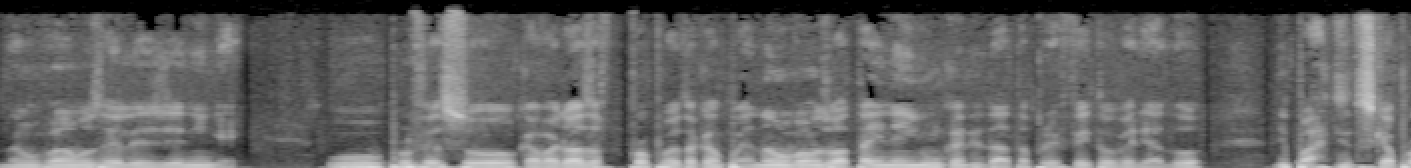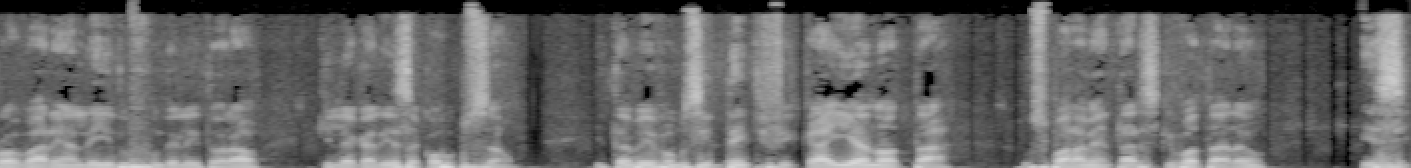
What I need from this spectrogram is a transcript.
Não vamos reeleger ninguém o professor Cavalhosa propõe outra campanha. Não vamos votar em nenhum candidato a prefeito ou vereador de partidos que aprovarem a lei do fundo eleitoral que legaliza a corrupção. E também vamos identificar e anotar os parlamentares que votarão esse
